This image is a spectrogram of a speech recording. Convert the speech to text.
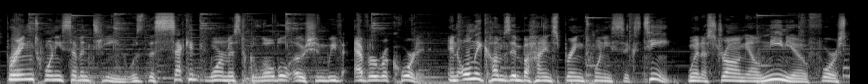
Spring 2017 was the second warmest global ocean we've ever recorded, and only comes in behind spring 2016, when a strong El Nino forced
